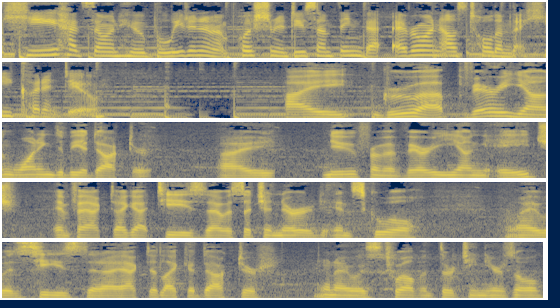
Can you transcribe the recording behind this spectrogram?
He had someone who believed in him and pushed him to do something that everyone else told him that he couldn't do. I grew up very young wanting to be a doctor. I knew from a very young age. In fact, I got teased. I was such a nerd in school. I was teased that I acted like a doctor when I was 12 and 13 years old.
